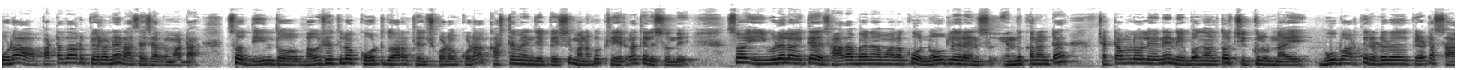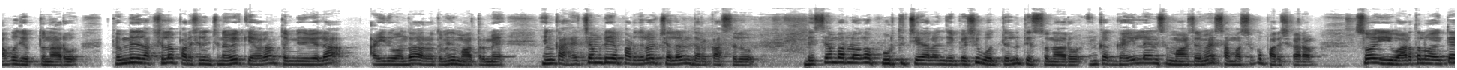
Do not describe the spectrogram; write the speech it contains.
కూడా పట్టదారు పేర్లనే రాసేశారనమాట సో దీంతో భవిష్యత్తులో కోర్టు ద్వారా తెలుసుకోవడం కూడా కష్టమే అని చెప్పేసి మనకు క్లియర్గా తెలుస్తుంది. సో ఈ వీడియోలో అయితే సాదా బైనామాలకు నో క్లియరెన్స్ ఎందుకనంటే చట్టంలో లేని నిబంధనలతో చిక్కులు ఉన్నాయి భూభారతి రెండు వేల పేరిట సాగు చెప్తున్నారు. తొమ్మిది లక్షల పరి పరిశీలించినవి కేవలం తొమ్మిది వేల ఐదు వందల అరవై తొమ్మిది మాత్రమే. ఇంకా హెచ్ఎండిఏ పరిధిలో చెల్లని దరఖాస్తులు. డిసెంబర్లోగా పూర్తి చేయాలని చెప్పేసి ఒత్తిళ్ళు తెస్తున్నారు. ఇంకా గైడ్ లైన్స్ మార్చడమే సమస్యకు పరిష్కారం. సో ఈ వార్తలో అయితే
